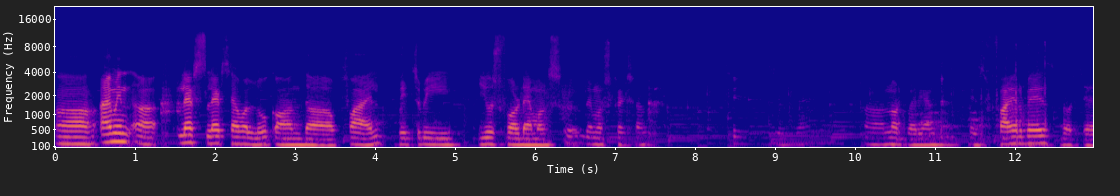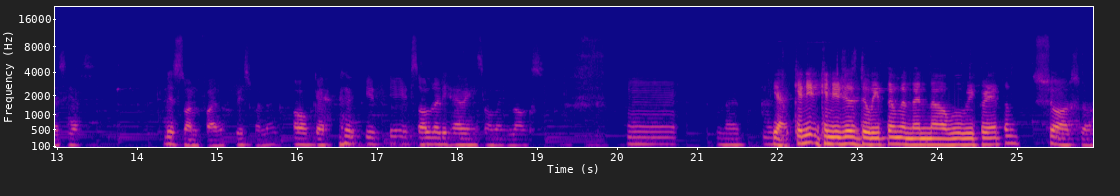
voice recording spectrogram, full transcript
Uh, I mean, uh, let's let's have a look on the file which we used for demos demonstration. Uh, not variant is firebase.js. Yes this one file this one okay it, it's already having so many logs mm, Yeah. Can you can you just delete them and then uh, we'll recreate them? sure sure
